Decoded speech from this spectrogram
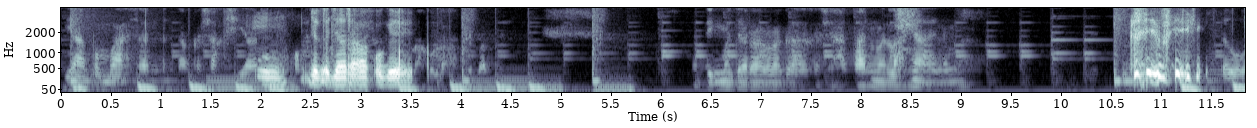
ya pembahasan tentang kesaksian. Hmm, jaga jarak oke. Penting mah jaga raga kesehatan melahnya ini mah. Tuh.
